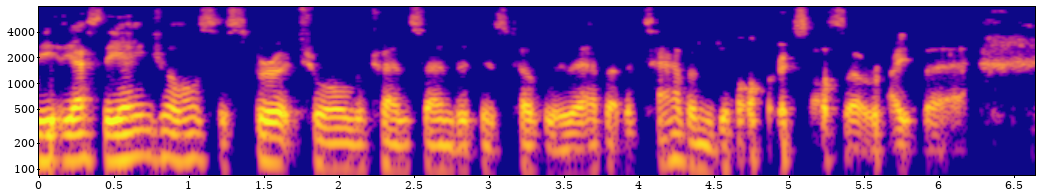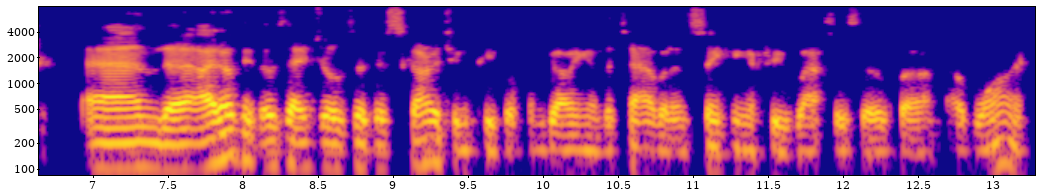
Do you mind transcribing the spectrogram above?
The, yes, the angels, the spiritual, the transcendent is totally there, but the tavern door is also right there. And uh, I don't think those angels are discouraging people from going in the tavern and sinking a few glasses of, uh, of wine.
